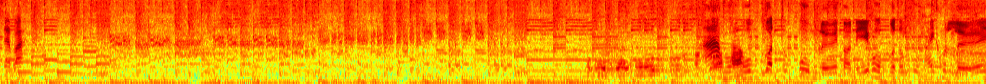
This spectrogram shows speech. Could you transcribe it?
ใช่ปะโอ้โหโอ้โหอ่าผมครับผมกดทุกปุ่มเลย ตอนนี้ผมกดทุกปุ่มให้คุณเลย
